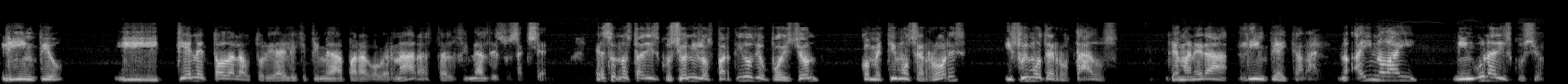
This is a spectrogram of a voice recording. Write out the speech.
limpio, y tiene toda la autoridad y legitimidad para gobernar hasta el final de su sexenio. Eso no está en discusión y los partidos de oposición cometimos errores y fuimos derrotados de manera limpia y cabal. ahí no hay ninguna discusión.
